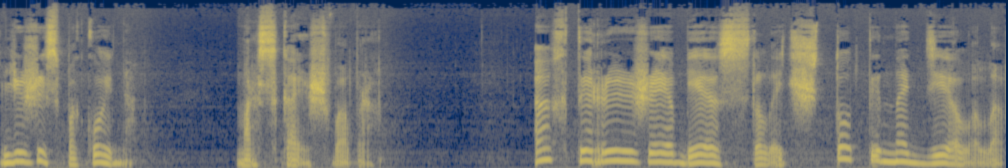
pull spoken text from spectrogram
Лежи спокойно, морская швабра. Ах ты, рыжая бестолочь, что ты наделала?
